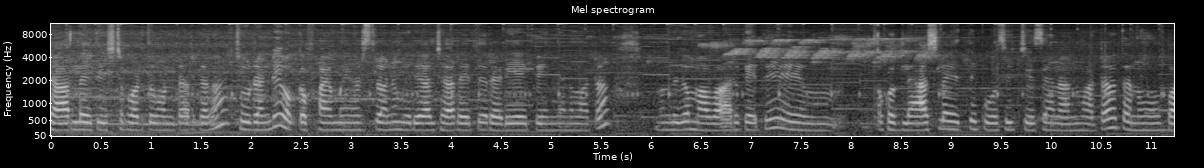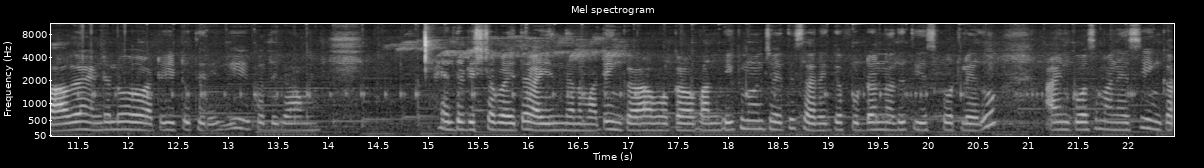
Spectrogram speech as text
చారులు అయితే ఇష్టపడుతూ ఉంటారు కదా. చూడండి ఒక ఫైవ్ మినిట్స్లోనే మిరియాల చారు అయితే రెడీ అయిపోయింది అనమాట ముందుగా మా వారికి అయితే ఒక గ్లాస్లో అయితే పోసి ఇచ్చేసాను అనమాట తను బాగా ఎండలో అటు ఇటు తిరిగి కొద్దిగా హెల్త్ డిస్టర్బ్ అయితే అయిందనమాట ఇంకా ఒక వన్ వీక్ నుంచి అయితే సరిగ్గా ఫుడ్ అన్నది తీసుకోవట్లేదు. ఆయన కోసం అనేసి ఇంకా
